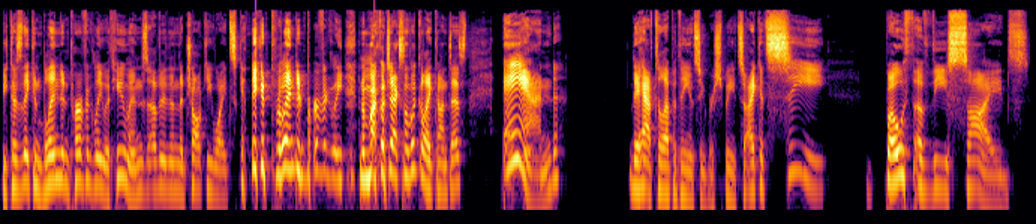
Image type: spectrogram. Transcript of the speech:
Because they can blend in perfectly with humans, other than the chalky white skin. They could blend in perfectly in a Michael Jackson lookalike contest. And they have telepathy and super speed. So I could see both of these sides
